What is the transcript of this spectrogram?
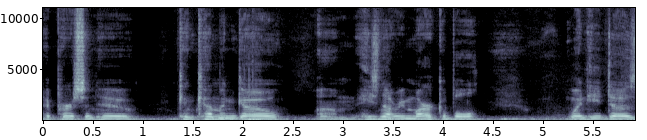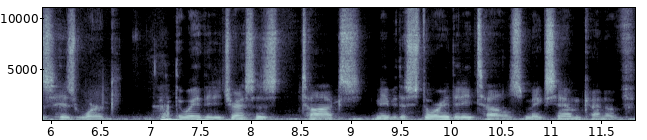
a person who can come and go. Um, he's not remarkable when he does his work. The way that he dresses, talks, maybe the story that he tells makes him kind of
